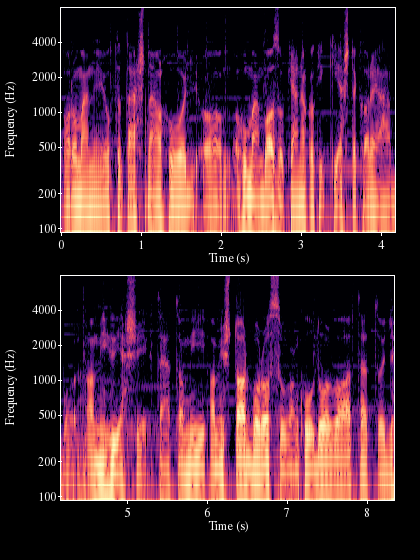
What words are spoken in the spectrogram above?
a romániai oktatásnál, hogy a, a humánba azok járnak, akik kiestek a reálból, ami hülyeség. Tehát ami, ami startból rosszul van kódolva, tehát hogy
